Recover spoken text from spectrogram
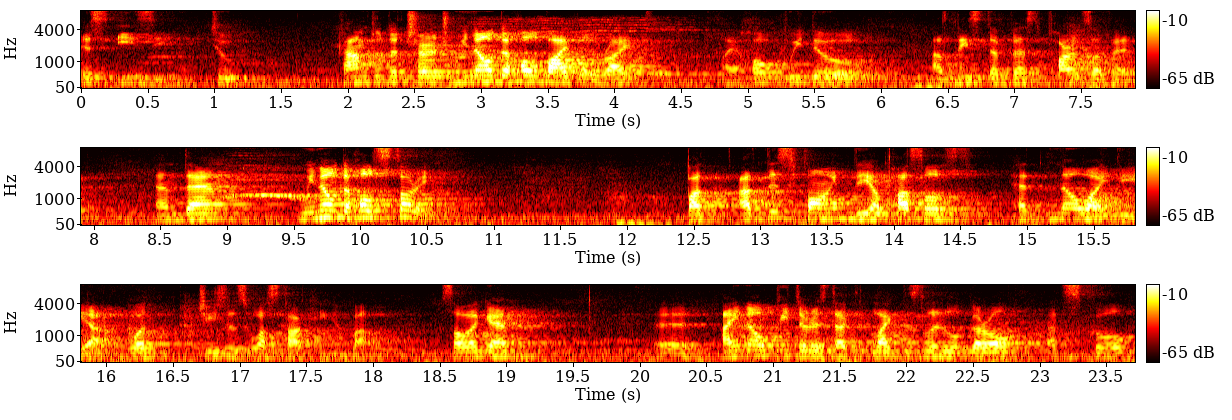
it's easy to come to the church. We know the whole Bible, right? I hope we do, at least the best parts of it. And then we know the whole story. But at this point, the apostles had no idea what Jesus was talking about. So again, uh, I know Peter is that, like this little girl at school.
